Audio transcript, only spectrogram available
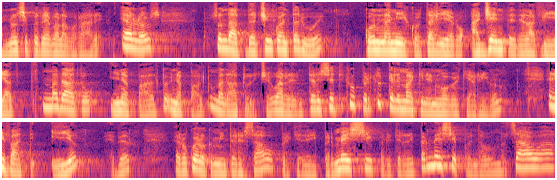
non si poteva lavorare. E allora sono andato da 52 con un amico tagliero, agente della Fiat, mi ha dato in appalto, in appalto mi ha dato, dice, guarda, interessati tu per tutte le macchine nuove che arrivano. E difatti io, è vero, ero quello che mi interessava per chiedere i permessi, per ritirare i permessi e poi andavo a Mazzawa,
